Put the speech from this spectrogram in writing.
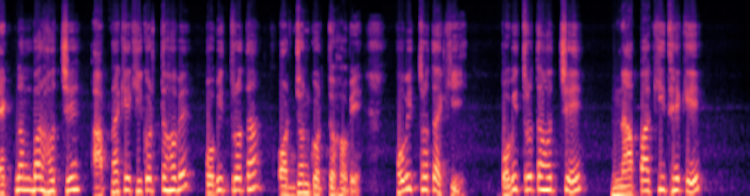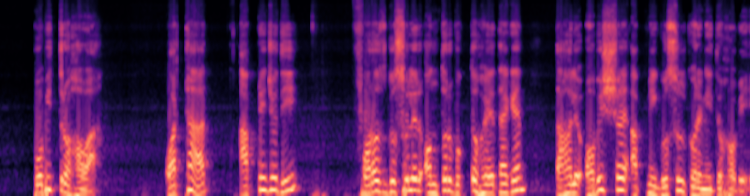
এক নম্বর হচ্ছে আপনাকে কি করতে হবে? পবিত্রতা অর্জন করতে হবে। পবিত্রতা কি? পবিত্রতা হচ্ছে নাপাকি থেকে পবিত্র হওয়া। অর্থাৎ আপনি যদি ফরজ গোসলের অন্তর্ভুক্ত হয়ে থাকেন, তাহলে অবশ্যই আপনি গোসল করে নিতে হবে।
